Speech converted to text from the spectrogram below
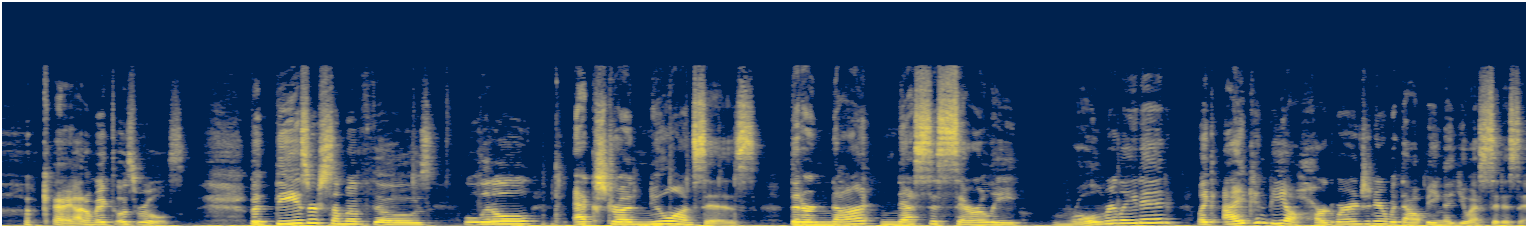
okay, I don't make those rules. But these are some of those little extra nuances that are not necessarily role related. Like, I can be a hardware engineer without being a US citizen.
